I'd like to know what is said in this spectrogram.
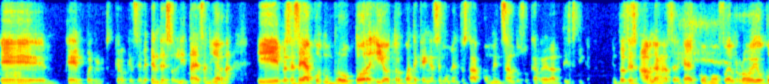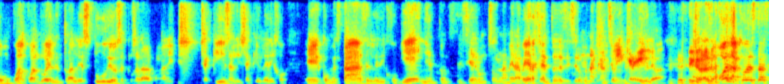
eh, que bueno, creo que se vende solita esa mierda. Y pues es ella con un productor y otro cuate que en ese momento estaba comenzando su carrera artística. Entonces hablan acerca de cómo fue el rollo, cómo cuando, él entró al estudio se puso a hablar con Alicia Keys, Alicia Keys le dijo, eh, ¿cómo estás? Él le dijo, bien, y entonces hicieron, son la mera verga, entonces hicieron una canción increíble, ¿va? Dijeron, hola, ¿cómo estás?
